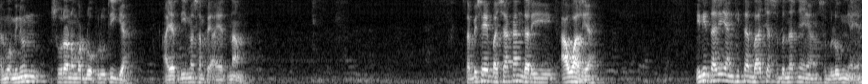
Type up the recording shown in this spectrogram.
Al-Mu'minun surah nomor 23 ayat 5 sampai ayat 6. Tapi saya bacakan dari awal ya. Ini tadi yang kita baca sebenarnya yang sebelumnya ya.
